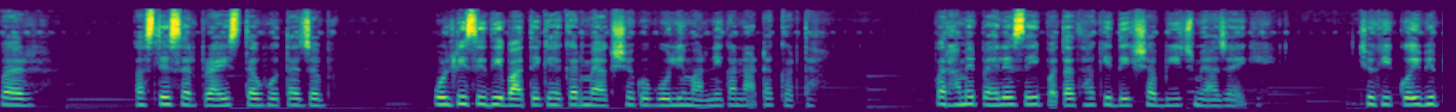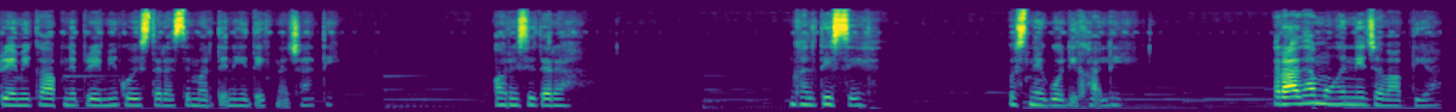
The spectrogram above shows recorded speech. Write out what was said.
पर असली सरप्राइज़ तब होता जब उल्टी सीधी बातें कहकर मैं अक्षय को गोली मारने का नाटक करता। पर हमें पहले से ही पता था कि दीक्षा बीच में आ जाएगी, क्योंकि कोई भी प्रेमिका अपने प्रेमी को इस तरह से मरते नहीं देखना चाहती। और इसी तरह, गलती से उसने गोली खा ली। राधा मोहन ने जवाब दिया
